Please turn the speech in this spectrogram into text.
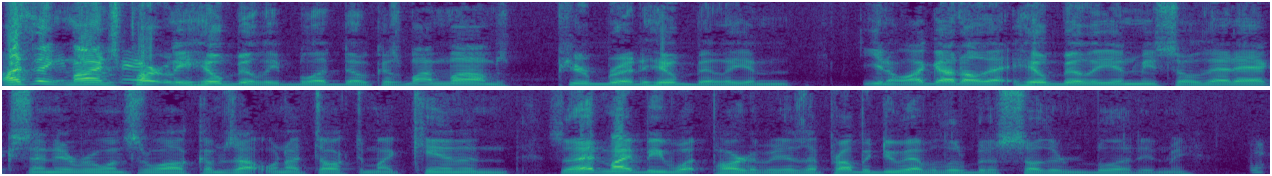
I think mine's partly hillbilly blood though, because my mom's purebred hillbilly, and you know I got all that hillbilly in me, so that accent every once in a while comes out when I talk to my kin, and so that might be what part of it is. I probably do have a little bit of southern blood in me.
